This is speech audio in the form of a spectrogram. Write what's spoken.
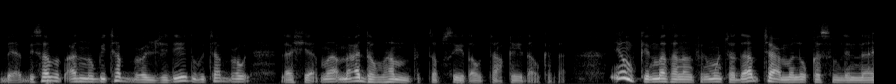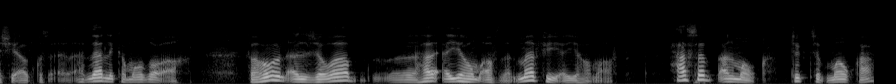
بسبب أنه بيتبعوا الجديد وبيتبعوا الأشياء ما, ما عندهم هم في التبسيط أو التعقيد أو كذا. يمكن مثلا في المنتدى بتعملوا قسم للناشئة أو قسم ذلك موضوع آخر. فهون الجواب آه، أيهم أفضل؟ ما في أيهم أفضل. حسب الموقع. تكتب موقع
